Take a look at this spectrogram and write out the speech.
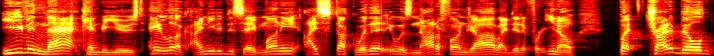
even that can be used. Hey, look, I needed to save money. I stuck with it. It was not a fun job. I did it for, you know, but try to build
